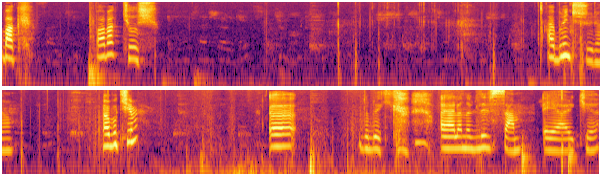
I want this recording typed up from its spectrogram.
Bak. Bak bak çalış. Ay bunu hiç şaşırıyorum. Ay bu kim? Ee, dur bir dakika. Ayarlanabilirsem eğer ki.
